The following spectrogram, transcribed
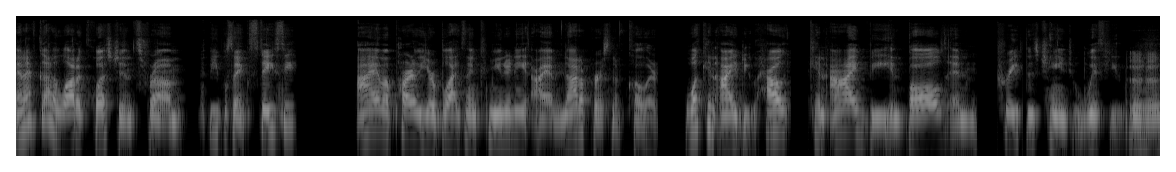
And I've got a lot of questions from people saying, Stacy, I am a part of your Black Zen community. I am not a person of color. What can I do? How can I be involved and create this change with you? Mm-hmm.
